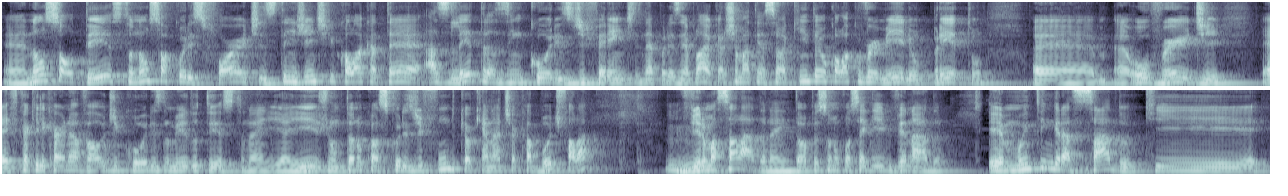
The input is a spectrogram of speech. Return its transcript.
É, não só o texto, não só cores fortes. Tem gente que coloca até as letras em cores diferentes, né? Por exemplo, ah, eu quero chamar atenção aqui, então eu coloco vermelho, ou preto, é, é, ou verde. E aí fica aquele carnaval de cores no meio do texto, né? E aí, juntando com as cores de fundo, que é o que a Nath acabou de falar, uhum. vira uma salada, né? Então a pessoa não consegue ver nada. É muito engraçado que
